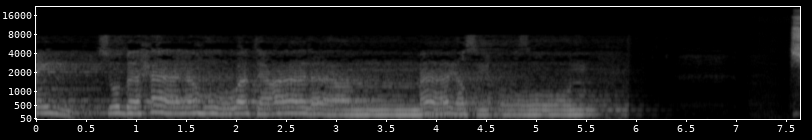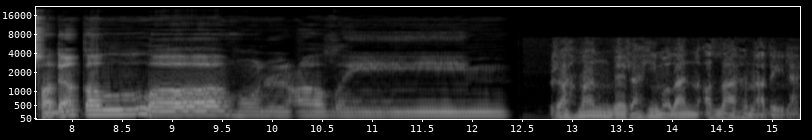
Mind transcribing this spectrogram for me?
علم سبحانه وتعالى عما يصفون. صدق الله العظيم. Rahman ve Rahim olan Allah'ın adıyla.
